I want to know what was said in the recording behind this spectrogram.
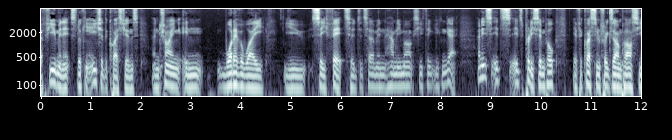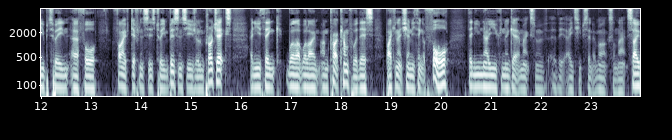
a few minutes looking at each of the questions and trying in whatever way you see fit to determine how many marks you think you can get. And it's it's it's pretty simple. If a question, for example, asks you between uh, for five differences between business usual and projects, and you think, well, well, I'm I'm quite comfortable with this, but I can actually only think of four then you know you can get a maximum of the 80% of marks on that. So,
